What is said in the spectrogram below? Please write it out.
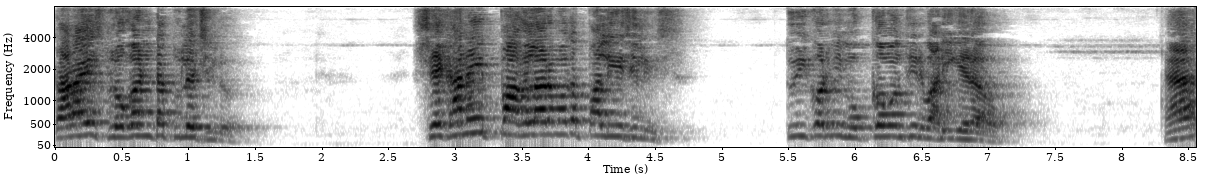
তারা এই স্লোগানটা তুলেছিল। সেখানেই পাগলার মতো পালিয়েছিলিস। তুই করবি মুখ্যমন্ত্রীর বাড়ি ঘেরাও। হ্যাঁ?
